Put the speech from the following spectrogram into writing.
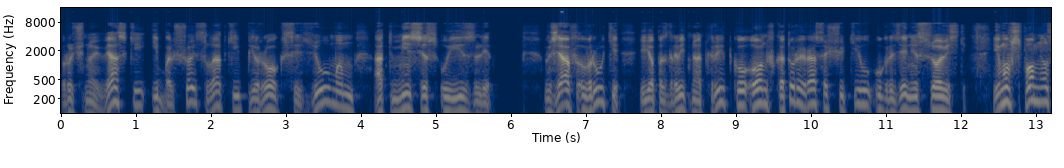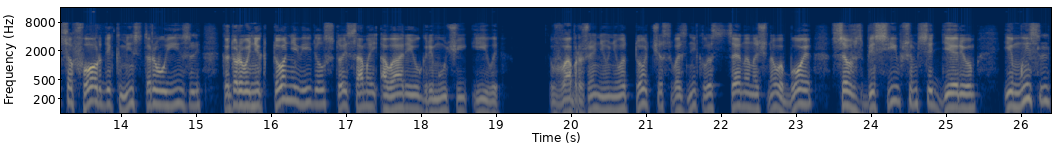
ручной вязки и большой сладкий пирог с изюмом от миссис Уизли. Взяв в руки ее поздравительную открытку, он в который раз ощутил угрызение совести. Ему вспомнился фордик мистера Уизли, которого никто не видел с той самой аварии у гремучей ивы. В воображении у него тотчас возникла сцена ночного боя со взбесившимся деревом, и мысль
